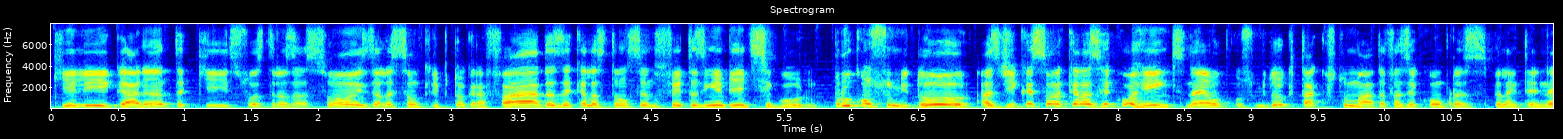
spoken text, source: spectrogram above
que ele garanta que suas transações elas são criptografadas, é que elas estão sendo feitas em ambiente seguro. Para o consumidor, as dicas são aquelas recorrentes, né? O consumidor que está acostumado a fazer compras pela internet,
